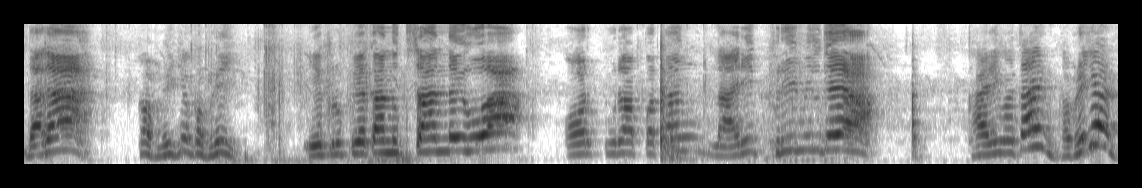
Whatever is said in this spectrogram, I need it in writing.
દાદા કફડી જો કફડી એક રૂપિયા કા નુકસાન નહીં હુઆ और पूरा पतंग लारी फ्री मिल गया ખાલી બતાય ને કપડી જો ને.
